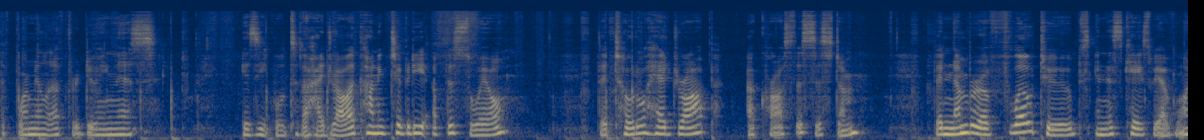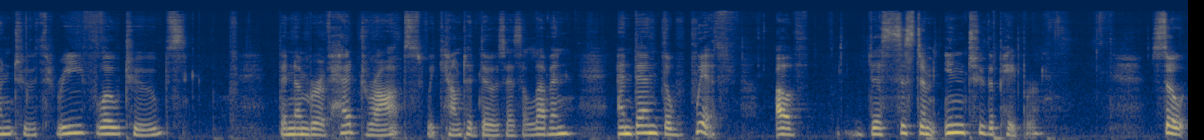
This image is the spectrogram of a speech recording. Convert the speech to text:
the formula for doing this is equal to the hydraulic conductivity of the soil, the total head drop across the system, the number of flow tubes, in this case we have one, two, three flow tubes, the number of head drops, we counted those as 11, and then the width of the system into the paper. So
